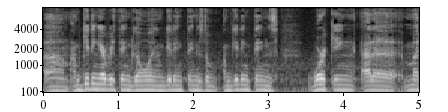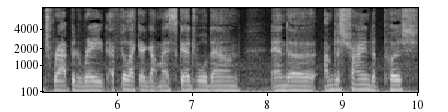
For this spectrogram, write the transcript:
Um, I'm getting everything going. I'm getting things. To, I'm getting things working at a much rapid rate. I feel like I got my schedule down, and uh, I'm just trying to push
